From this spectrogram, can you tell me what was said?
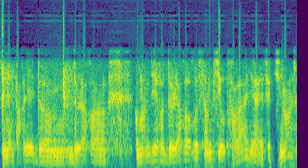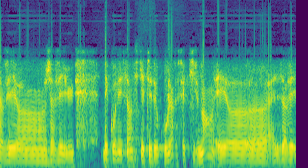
qui m'ont parlé de, de leur euh, comment dire de leur ressenti au travail, effectivement, j'avais euh, j'avais eu des connaissances qui étaient de couleur, effectivement, et euh, elles avaient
